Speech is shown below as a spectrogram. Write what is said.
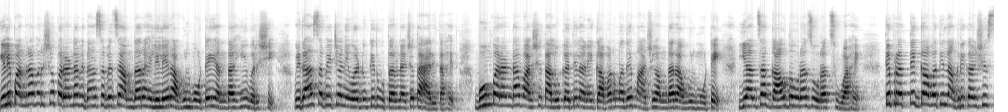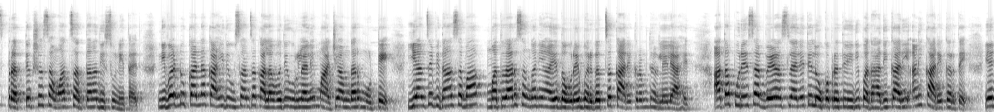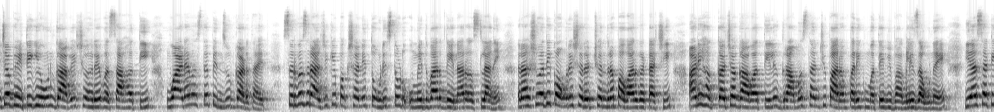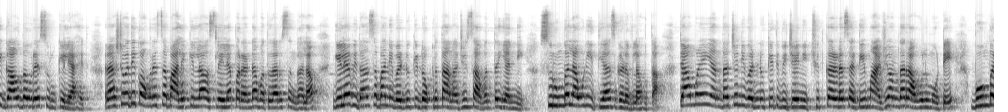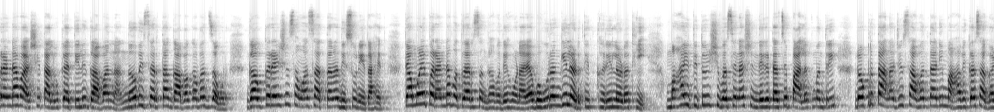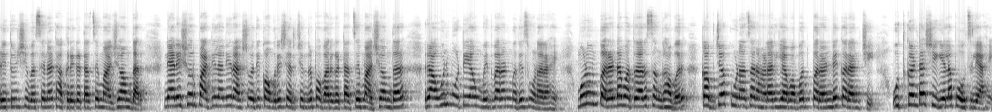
गेली पंधरा वर्ष परंडा विधानसभेचे आमदार राहिलेले राहुल मोटे यंदाही वर्षी विधानसभेच्या निवडणुकीत उतरण्याच्या तयारीत आहेत. भूम परंडा वाशी तालुक्यातील अनेक गावांमध्ये माजी आमदार राहुल मोटे यांचा गाव दौरा जोरात सुरू आहे. ते प्रत्येक गावातील नागरिकांशी प्रत्यक्ष संवाद साधताना दिसून येत आहेत. निवडणुकांना काही दिवसांचा कालावधी उरल्याने माजी आमदार मोटे यांचे विधानसभा मतदारसंघनिहाय दौरे भरगतच कार्यक्रम ठरलेले आहेत. आता पुरेसा वेळ असल्याने ते लोकप्रतिनिधी पदाधिकारी आणि कार्यकर्ते यांच्या भेटी घेऊन गावे शहरे वसाहती वाड्यावस्त्या पिंजून काढत आहेत. सर्वच राजकीय पक्षांनी तोडीस तोड उमेदवार देणार असल्याने राष्ट्रवादी काँग्रेस शरदचंद्र पवार गटाची आणि हक्काच्या गावातील ग्रामस्थांची पारंपरिक मते विभागली जाऊ नये यासाठी गाव दौरे सुरू केले आहेत. राष्ट्रवादी काँग्रेसचा बालेकिल्ला असलेल्या परंडा मतदारसंघाला गेल्या विधानसभा निवडणुकीत डॉक्टर तानाजी सावंत यांनी सुरुंग लावून इतिहास घडवला होता. त्यामुळे यंदाच्या निवडणुकीत विजय निश्चित करण्यासाठी माजी आमदार राहुल मोटे भूमपरंडा वाशी तालुक्यातील गावांना न विसरता गावागावात जाऊन गावकऱ्यांशी संवाद साधताना दिसून येत आहेत. त्यामुळे परंडा मतदारसंघामध्ये होणाऱ्या बहुरंगी लढतीत खरी लढत ही महायुतीतून शिवसेना शिंदे गटाचे पालकमंत्री डॉक्टर तानाजी सावंत आणि महाविकास आघाडीतून शिवसेना ठाकरे गटाचे माजी आमदार ज्ञानेश्वर पाटील आणि राष्ट्रवादी काँग्रेस शरदचंद्र पवार गटाचे माजी आमदार राहुल मोटे या उमेदवारांमध्येच होणार आहे. म्हणून परंडा मतदारसंघावर कब्जा कुणाचा राहणार याबाबत परंडेकरांची उत्कंठा शिगेला पोहोचली आहे.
